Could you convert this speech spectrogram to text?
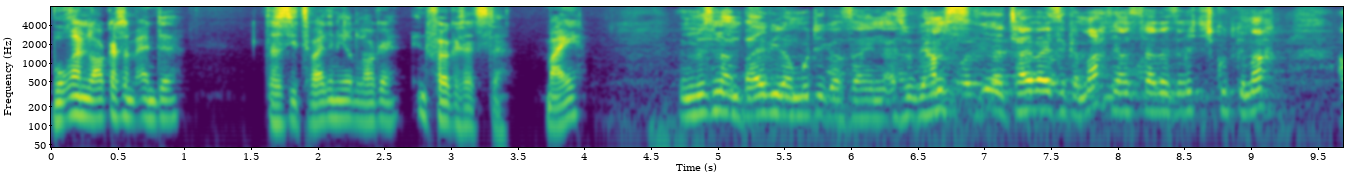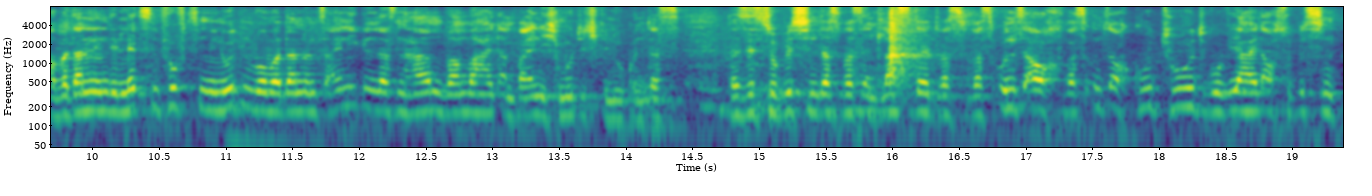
Woran lag es am Ende, dass es die zweite Niederlage in Folge setzte? Mai? Wir müssen am Ball wieder mutiger sein. Also wir haben es äh, teilweise gemacht, wir haben es teilweise richtig gut gemacht. Aber dann in den letzten 15 Minuten, wo wir dann uns einigen lassen haben, waren wir halt am Ball nicht mutig genug. Und das, das ist so ein bisschen das, was entlastet, was, was, uns auch, was uns auch gut tut, wo wir halt auch so ein bisschen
